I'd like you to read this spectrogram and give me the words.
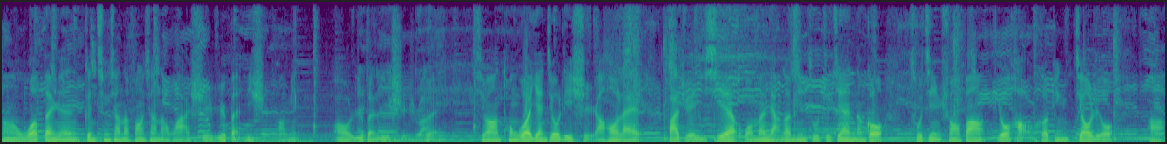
嗯，我本人更倾向的方向的话是日本历史方面。哦，日本历史是吧？对，希望通过研究历史，然后来发掘一些我们两个民族之间能够促进双方友好和平交流，啊，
